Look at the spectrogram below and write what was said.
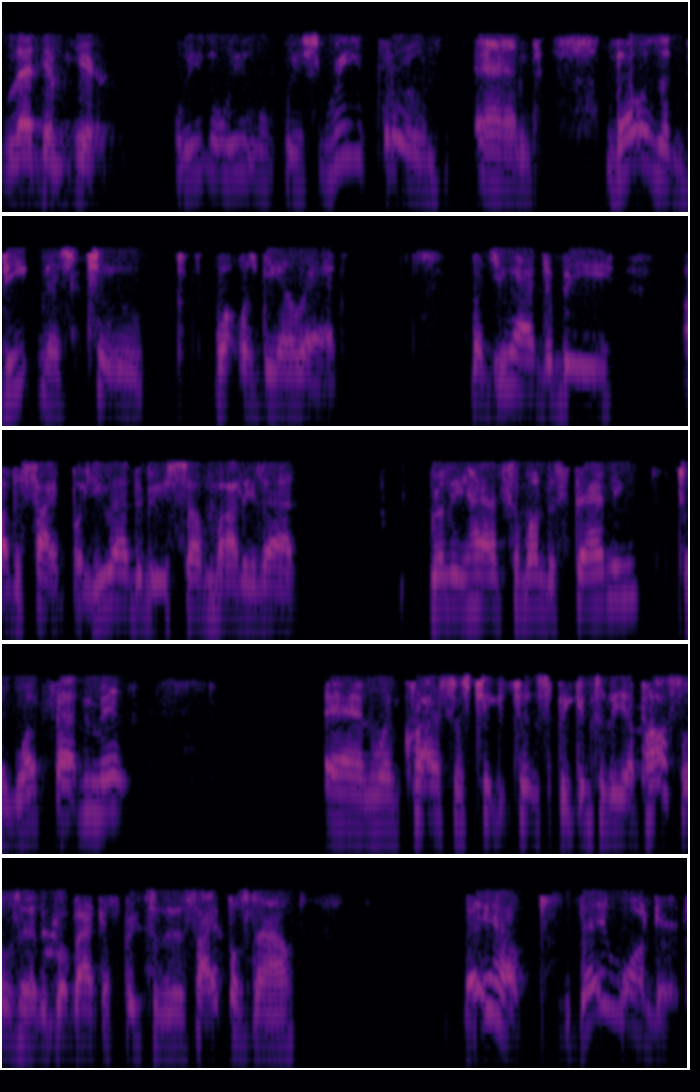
let him hear. We, we, we read through, and there was a deepness to what was being read. But you had to be a disciple. You had to be somebody that really had some understanding to what that meant. And when Christ was speaking to the apostles, he had to go back and speak to the disciples now. They have they wondered,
